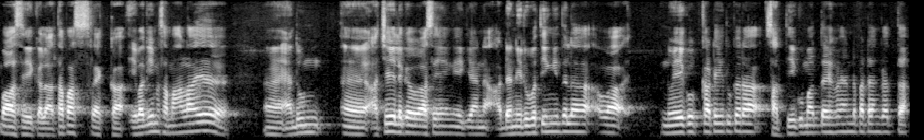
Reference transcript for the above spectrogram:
වාසය කළා තපස් රැක්කා ඒ වගේම සමහර අය ඇඳුම් අචේලක වශයෙන් ඒ කියන්නේ අඩ නිර්වතින් ඉඳලා නොයෙකුත් කටයුතු කරා සත්‍ය කුමක්දයි හොයන්න පටන් ගත්තා.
